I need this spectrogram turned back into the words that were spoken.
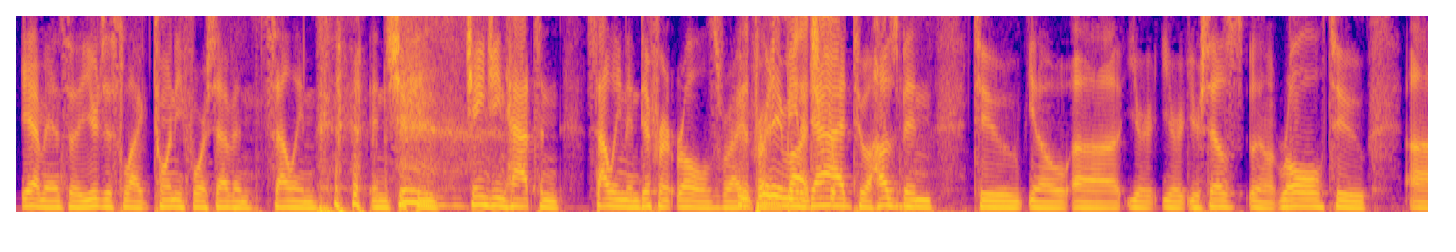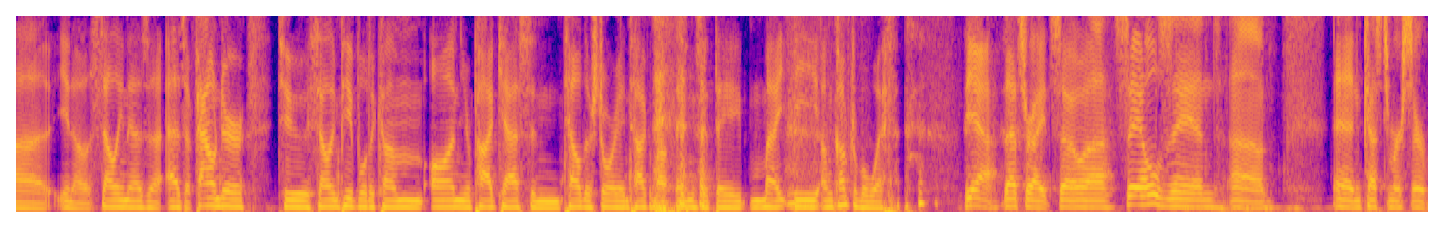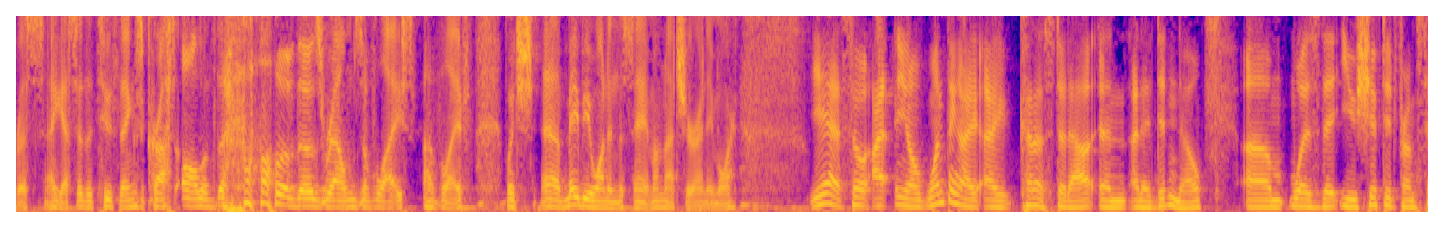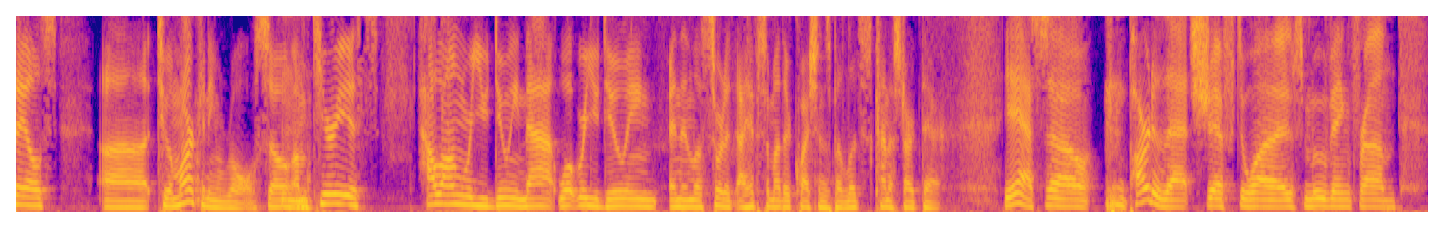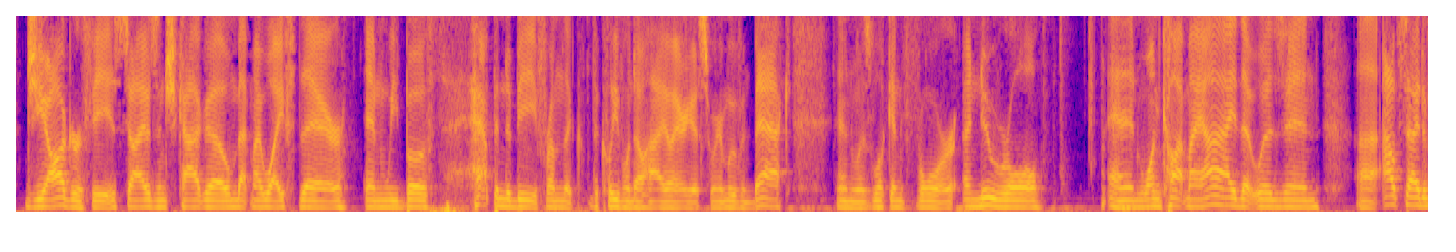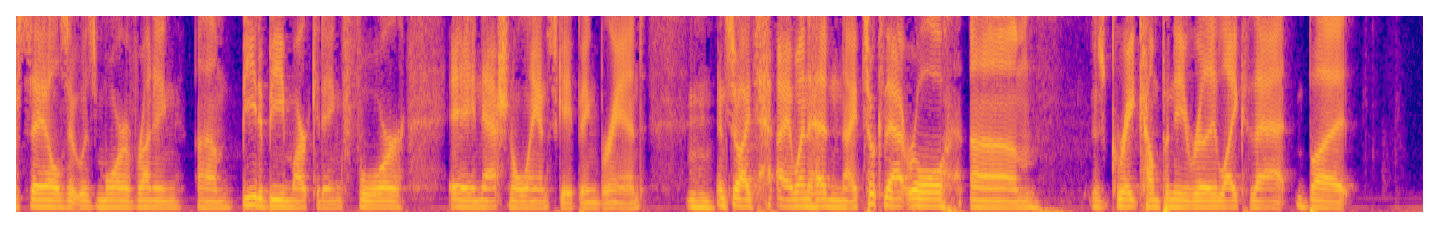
Yeah, man. So you're just like 24 seven selling and shifting, changing hats and selling in different roles, right? From Pretty being much. a dad to a husband to, you know, uh, your, your, your sales uh, role to, uh, you know, selling as a, as a founder to selling people to come on your podcast and tell their story and talk about things that they might be uncomfortable with. yeah, that's right. So, uh, sales and, um, and customer service, I guess, are the two things across all of the all of those realms of life of life, which uh, may be one and the same. I'm not sure anymore. Yeah, so I, you know, one thing I, I kind of stood out and, and I didn't know um, was that you shifted from sales uh, to a marketing role. So hmm. I'm curious, how long were you doing that? What were you doing? And then let's sort of, I have some other questions, but let's kind of start there. Yeah, so part of that shift was moving from geographies. So I was in Chicago, met my wife there, and we both happened to be from the, the Cleveland, Ohio area. So we were moving back and was looking for a new role and one caught my eye that was in uh, outside of sales. It was more of running um, B2B marketing for a national landscaping brand. Mm-hmm. And so I, t- I went ahead and I took that role. Um, it was a great company, really liked that. But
